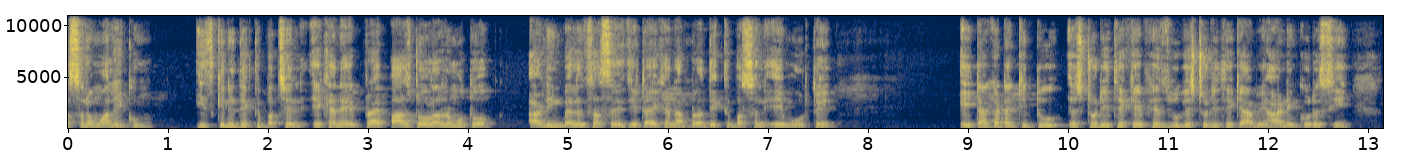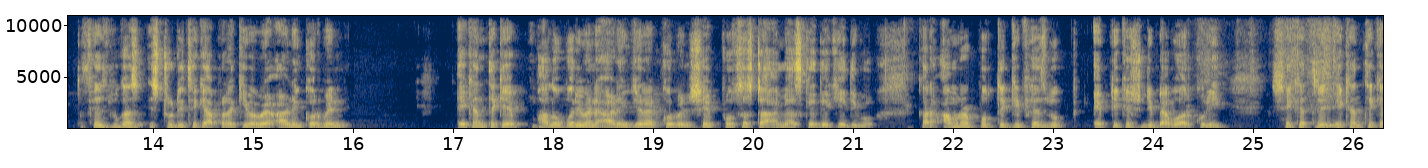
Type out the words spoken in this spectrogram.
আসসালামু আলাইকুম। স্ক্রিনে দেখতে পাচ্ছেন এখানে প্রায় পাঁচ ডলারের মতো আর্নিং ব্যালেন্স আছে, যেটা এখানে আপনারা দেখতে পাচ্ছেন এই মুহূর্তে। এই টাকাটা কিন্তু স্টোরি থেকে ফেসবুক স্টোরি থেকে আমি আর্নিং করেছি। তো ফেসবুক স্টোরি থেকে আপনারা কীভাবে আর্নিং করবেন, এখান থেকে ভালো পরিমাণে আর্নিং জেনারেট করবেন, সেই প্রসেসটা আমি আজকে দেখিয়ে দিব। কারণ আমরা প্রত্যেকেই ফেসবুক অ্যাপ্লিকেশনটি ব্যবহার করি। সেক্ষেত্রে এখান থেকে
